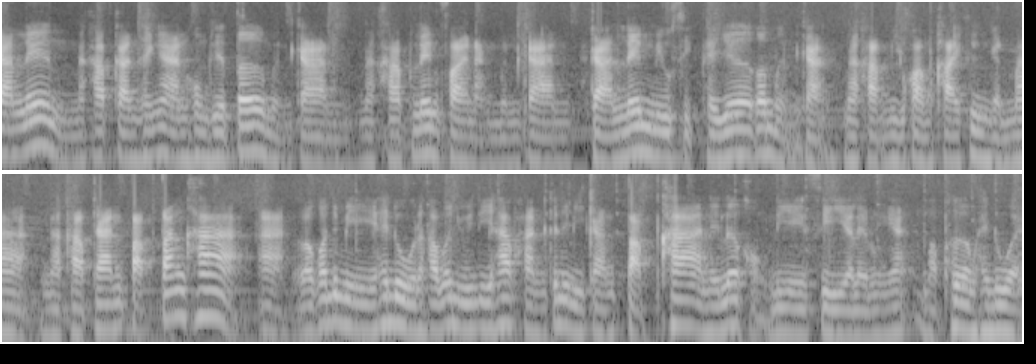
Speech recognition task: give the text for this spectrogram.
การเล่นนะครับการใช้งานโฮมเทเตอร์เหมือนกันนะครับเล่นไฟล์หนังเหมือนกัน การเล่นมิวสิกเพลเยอร์ก็เหมือนกันนะครับมีความคล้ายคลึงกันมากนะครับการปรับตั้งค่าอะเราก็จะมีให้ดูนะครับว่า UD 5000 ก็จะมีการปรับค่าในเรื่องของ DAC อะไรตรงเนี้ยมาเพิ่มให้ด้วย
